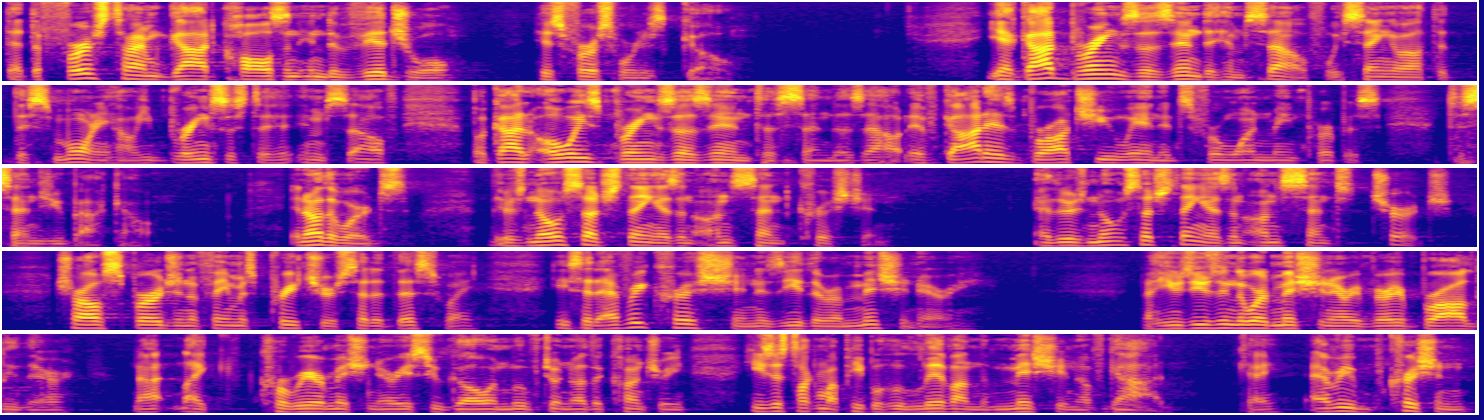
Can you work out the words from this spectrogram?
that the first time God calls an individual, his first word is go. Yeah, God brings us into Himself. We sang about that this morning, how He brings us to Himself, but God always brings us in to send us out. If God has brought you in, it's for one main purpose to send you back out. In other words, there's no such thing as an unsent Christian, and there's no such thing as an unsent church. Charles Spurgeon, a famous preacher, said it this way He said, Every Christian is either a missionary. Now, he was using the word missionary very broadly there not like career missionaries who go and move to another country. He's just talking about people who live on the mission of God. Okay? Every Christian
